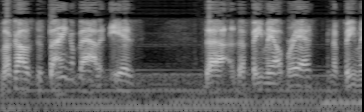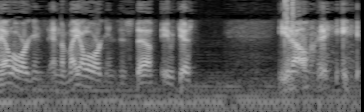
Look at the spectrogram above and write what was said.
because the thing about it is, the the female breast and the female organs and the male organs and stuff. It was just, you know, it,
